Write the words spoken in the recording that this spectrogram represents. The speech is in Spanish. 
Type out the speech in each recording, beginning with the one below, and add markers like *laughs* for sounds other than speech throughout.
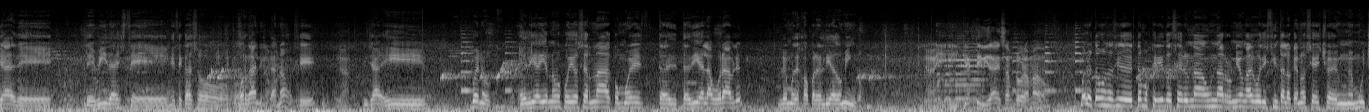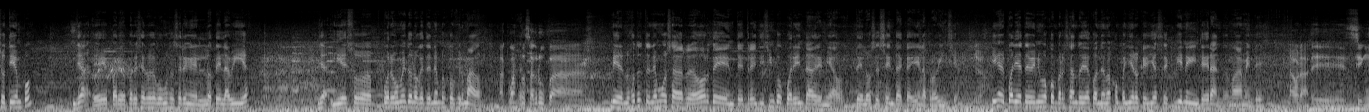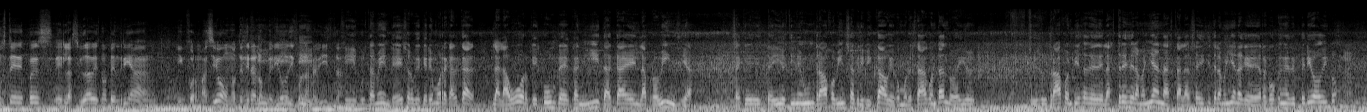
ya de, de vida, este, en este caso orgánica, ¿no? Sí. Ya. Y bueno, el día de ayer no hemos podido hacer nada como este, este día laborable, lo hemos dejado para el día domingo. Ya, ¿Y, y qué actividades han programado? Bueno, estamos haciendo, estamos queriendo hacer una, una reunión algo distinta a lo que no se ha hecho en, en mucho tiempo. Ya, eh, para parecer lo vamos a hacer en el Hotel La Villa. Ya, y eso por el momento es lo que tenemos confirmado. ¿A cuántos agrupan? Miren, nosotros tenemos alrededor de entre 35 y 40 agremiados, de los 60 que hay en la provincia. Y en el cual ya te venimos conversando ya con demás compañeros que ya se vienen integrando nuevamente. Ahora, eh, sin ustedes, pues, eh, las ciudades no tendrían información, no tendrían los periódicos, sí, las revistas. Sí, justamente, eso es lo que queremos recalcar. La labor que cumple el Canillita acá en la provincia. O sea que ellos tienen un trabajo bien sacrificado, que como les estaba contando, ellos su trabajo empieza desde las 3 de la mañana hasta las 6, 7 de la mañana que recogen el periódico,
